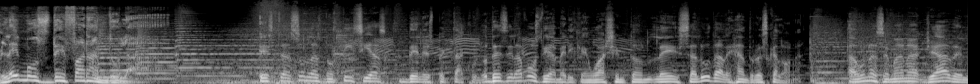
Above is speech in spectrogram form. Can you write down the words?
hablemos de farándula. Estas son las noticias del espectáculo. Desde la voz de América en Washington, le saluda Alejandro Escalona. A una semana ya del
